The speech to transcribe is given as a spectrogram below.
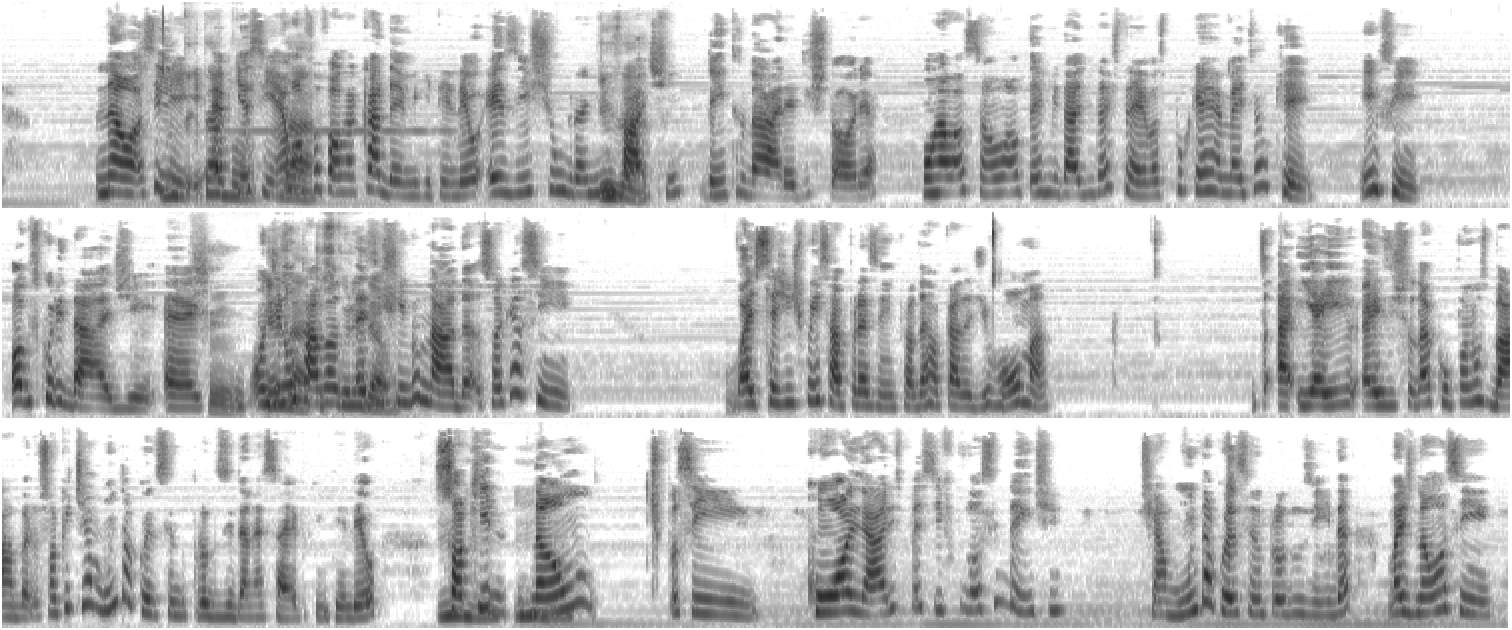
Não, se ligue. Tá é bom, porque assim, é uma fofoca acadêmica, entendeu? Existe um grande Exato. embate dentro da área de história com relação ao termo Idade das Trevas, porque remete ao quê? Enfim, obscuridade, é, onde não Exato, tava escuridão. existindo nada. Só que assim, mas se a gente pensar, por exemplo, a derrocada de Roma, a- e aí existe toda a culpa nos bárbaros. Só que tinha muita coisa sendo produzida nessa época, entendeu? Só Uhum, que uhum. não, tipo assim, com um olhar específico do Ocidente. Tinha muita coisa sendo produzida, mas não assim,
